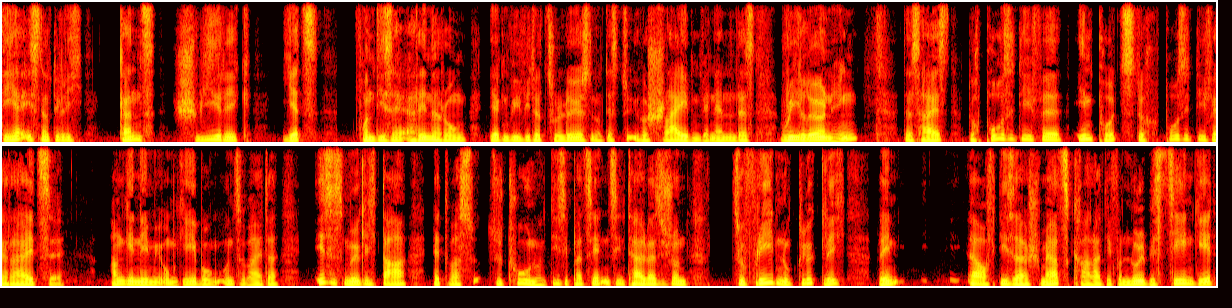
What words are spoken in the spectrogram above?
der ist natürlich ganz schwierig, jetzt von dieser Erinnerung irgendwie wieder zu lösen und das zu überschreiben. Wir nennen das Relearning. Das heißt, durch positive Inputs, durch positive Reize, angenehme Umgebung und so weiter, ist es möglich, da etwas zu tun. Und diese Patienten sind teilweise schon zufrieden und glücklich, wenn auf dieser Schmerzskala, die von 0 bis 10 geht,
